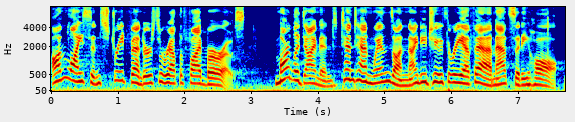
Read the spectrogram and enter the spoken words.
unlicensed street vendors throughout the five boroughs. Marla Diamond, 1010 WINS on 92.3 FM at City Hall.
